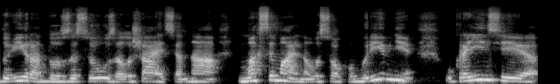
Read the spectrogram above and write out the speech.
довіра до ЗСУ залишається на максимально високому рівні. Українці е,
